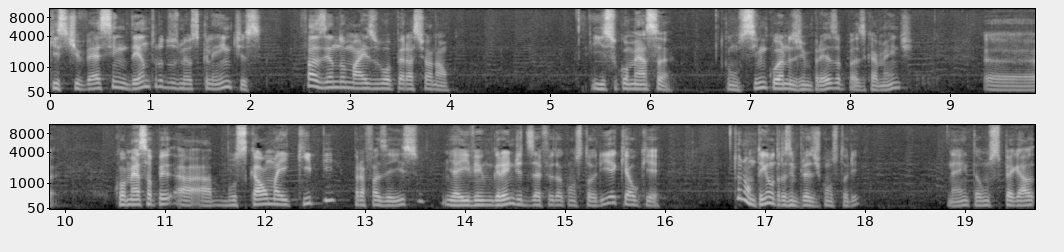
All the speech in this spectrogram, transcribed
que estivessem dentro dos meus clientes fazendo mais o operacional. E isso começa com cinco anos de empresa, basicamente. Uh, começo a pe- a, a buscar uma equipe para fazer isso. E aí vem um grande desafio da consultoria, que é o quê? Tu não tem outras empresas de consultoria. Né? Então, se pegar o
